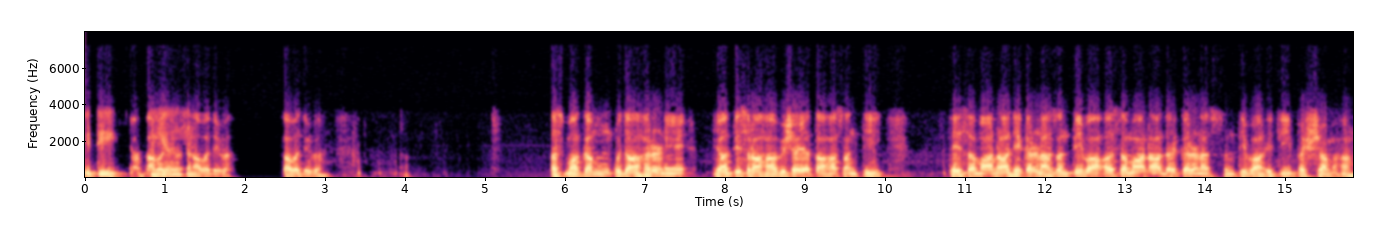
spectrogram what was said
इति तावदेव तावदेव अस्माकम् उदाहरणे या तिस्राः विषयताः सन्ति, ते समानाधिकरणाः सन्ति वा असमानाधिकरणाः सन्ति वा इति पश्यामः।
